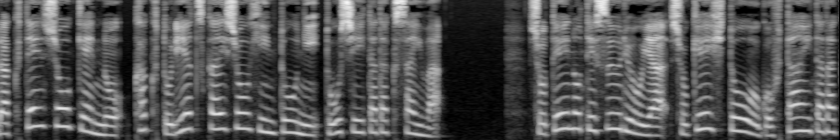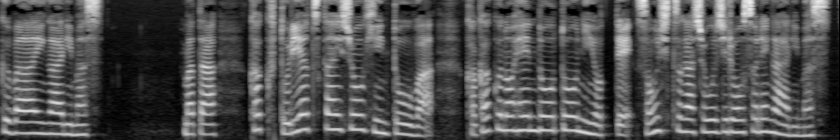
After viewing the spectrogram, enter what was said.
楽天証券の各取扱商品等に投資いただく際は、所定の手数料や諸経費等をご負担いただく場合があります。また、各取扱商品等は価格の変動等によって損失が生じる恐れがあります。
